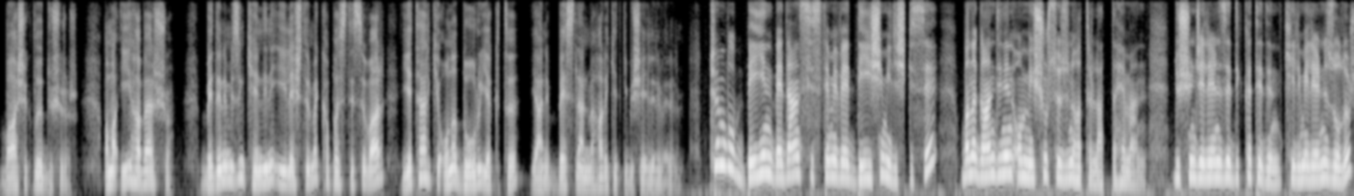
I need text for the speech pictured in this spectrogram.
bağışıklığı düşürür. Ama iyi haber şu, bedenimizin kendini iyileştirme kapasitesi var, yeter ki ona doğru yakıtı, yani beslenme, hareket gibi şeyleri verelim. Tüm bu beyin-beden sistemi ve değişim ilişkisi bana Gandhi'nin o meşhur sözünü hatırlattı hemen. Düşüncelerinize dikkat edin, kelimeleriniz olur.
